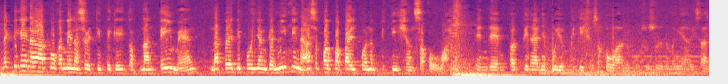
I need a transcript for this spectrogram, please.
Nagbigay na nga po kami ng certificate of non-payment na pwede po niyang gamitin ha sa pagpapile po ng petition sa COA. And then, pag pinal niya po yung petition sa COA, ano pong susunod na mangyayari sana?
